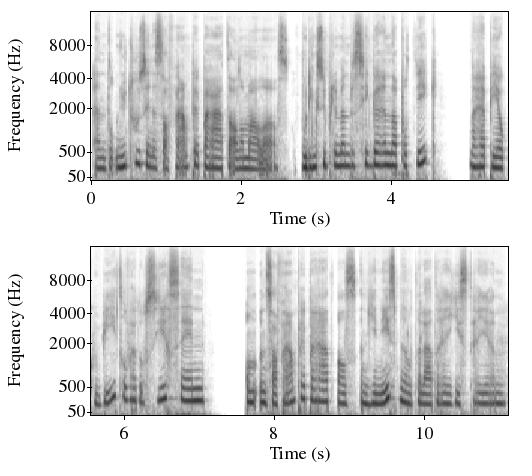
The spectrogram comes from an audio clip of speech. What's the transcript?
En tot nu toe zijn de safraanpreparaten allemaal als voedingssupplement beschikbaar in de apotheek. Maar heb je ook weet of er dossiers zijn om een safraanpreparaat als een geneesmiddel te laten registreren?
